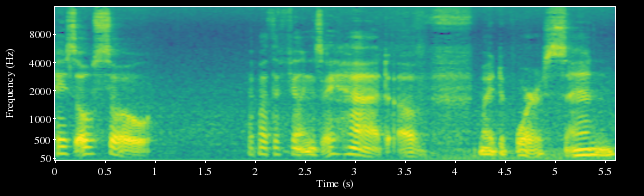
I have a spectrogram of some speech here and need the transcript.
is also about the feelings I had of my divorce and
